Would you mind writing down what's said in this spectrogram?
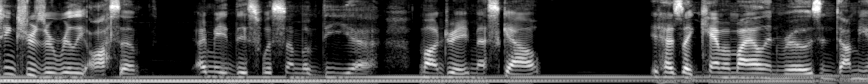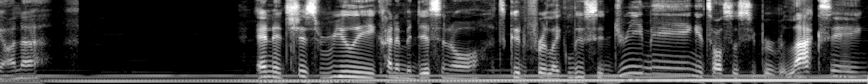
Tinctures are really awesome. I made this with some of the uh, Madre Mezcal. It has like chamomile and rose and Damiana. And it's just really kind of medicinal. It's good for like lucid dreaming. It's also super relaxing.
